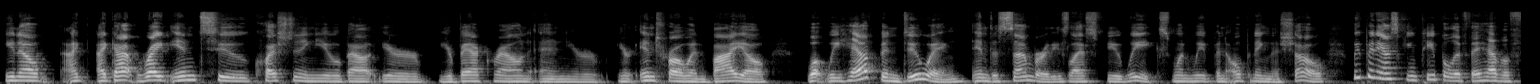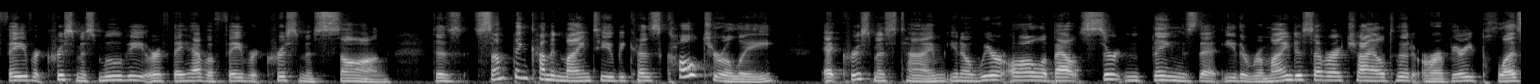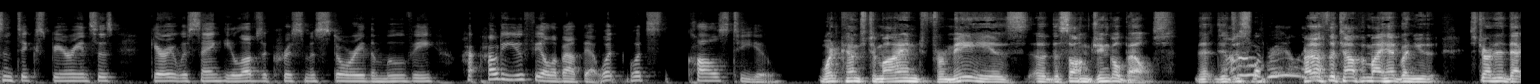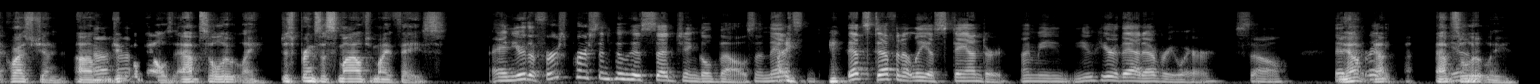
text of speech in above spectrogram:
You know, I, I got right into questioning you about your your background and your your intro and bio. What we have been doing in December, these last few weeks, when we've been opening the show, we've been asking people if they have a favorite Christmas movie or if they have a favorite Christmas song. Does something come in mind to you? Because culturally, at Christmas time, you know, we're all about certain things that either remind us of our childhood or are very pleasant experiences. Gary was saying he loves a Christmas story, the movie. How, how do you feel about that? What what's calls to you? What comes to mind for me is uh, the song Jingle Bells. That, that just oh, really? right off the top of my head when you started that question, um, Uh-huh. Jingle Bells, absolutely. Just brings a smile to my face. And you're the first person who has said jingle bells, and that's that's definitely a standard. I mean, you hear that everywhere. So that's Yep, great. yep, absolutely.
